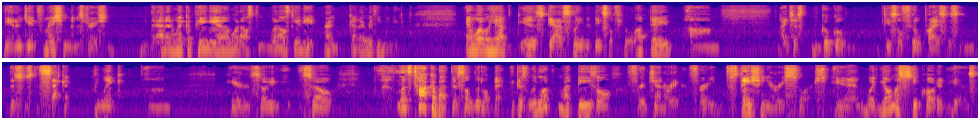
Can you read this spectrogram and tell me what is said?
the Energy Information Administration. That and Wikipedia. What else? Do, what else do you need? Right? Got everything you need. And what we have is gasoline and diesel fuel update. Um, I just googled diesel fuel prices, and this was the second link um, here. So, so let's talk about this a little bit because we're looking at diesel for a generator, for a stationary source. And what you almost see quoted is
